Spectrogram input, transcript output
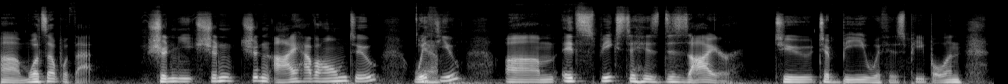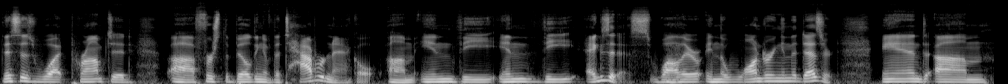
Um, what's up with that? Shouldn't you shouldn't shouldn't I have a home too with you?" Um, it speaks to his desire to to be with his people, and this is what prompted uh, first the building of the tabernacle um, in the in the Exodus while they're in the wandering in the desert, and um,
